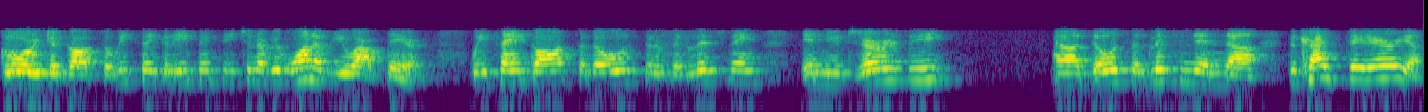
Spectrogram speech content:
Glory to God. So we say good evening to each and every one of you out there. We thank God for those that have been listening in New Jersey, uh, those that listened in uh, the tri state area.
